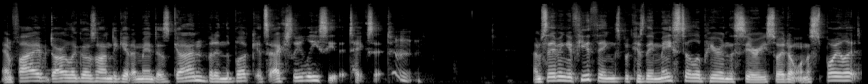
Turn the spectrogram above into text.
And five, Darla goes on to get Amanda's gun, but in the book, it's actually Lisey that takes it. Hmm. I'm saving a few things because they may still appear in the series, so I don't want to spoil it.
